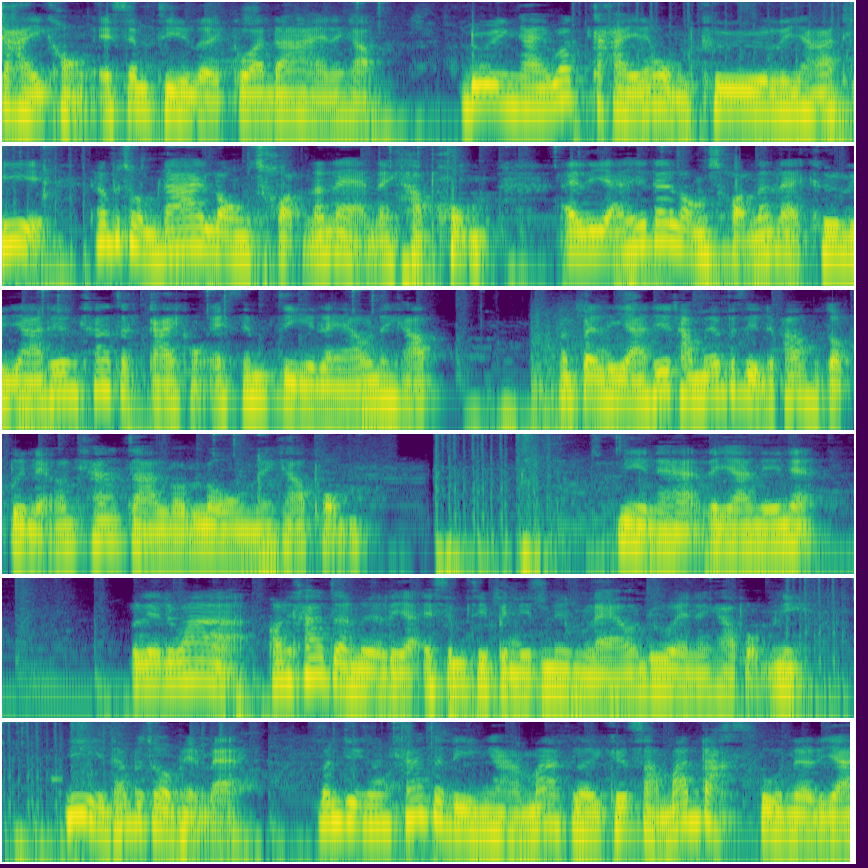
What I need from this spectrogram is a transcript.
ไกลของ SMG เลยก็ว่าได้นะครับ ดูยังไงว่าไกลนะผมคือระยะที่ท่านผู้ชมได้ลองช็อตนั่นแหละนะครับผมไอระยะที่ได้ลองช็อตนั่นแหละคือระยะที่ค่อนข้างจะไกลของ SMG แล้วนะครับมันเป็นระยะที่ทำให้ประสิทธิภาพของตัวปืนเนี่ยค่อนข้างจะลดลงนะครับผมนี่นะฮะระยะนี้เนี่ยเรียกได้ว่าค่อนข้างจะเลยระยะ SMG เป็นนิดนึงแล้วด้วยนะครับผมนี่นี่ท่านผู้ชมเห็นไหมมันยิงค่อนข้างจะดีงามมากเลย คือสามารถดักสูนในระยะ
